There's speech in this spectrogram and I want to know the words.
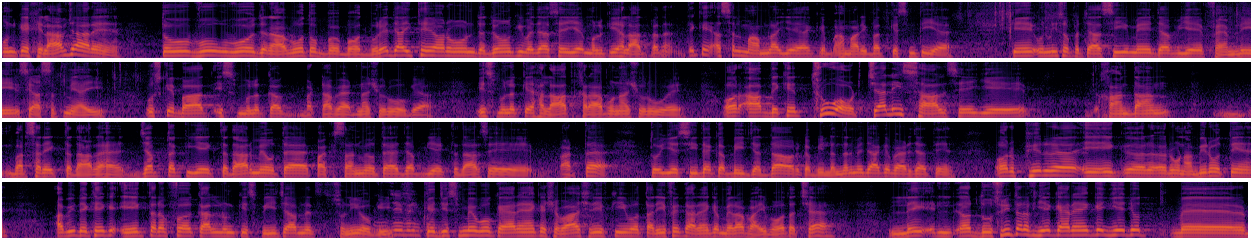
उनके ख़िलाफ़ जा रहे हैं तो वो वो जनाब, वो तो बहुत बुरे जाई थे और उन जजों की वजह से ये मुल्की हालात पैदा देखिए, असल मामला ये है कि हमारी बदकस्मती है कि उन्नीस सौ पचासी में जब ये फैमिली सियासत में आई, उसके बाद इस मुल्क का भट्टा बैठना शुरू हो गया। इस मुल्क के हालात ख़राब होना शुरू हुए और आप देखें थ्रू आउट चालीस साल से ये ख़ानदान बरसर इकतदार रहा है। जब तक ये इकतदार में होता है, पाकिस्तान में होता है, जब ये इकतदार से हटता है तो ये सीधे कभी जद्दा और कभी लंदन में जाके बैठ जाते हैं और फिर एक रोना भी रोते हैं। अभी देखें कि एक तरफ़ कल उनकी स्पीच आपने सुनी होगी कि जिसमें वो कह रहे हैं कि शबाज शरीफ की वो तारीफ़ें कर रहे हैं कि मेरा भाई बहुत अच्छा है। ले और दूसरी तरफ़ ये कह रहे हैं कि ये जो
